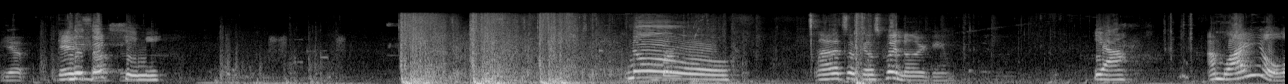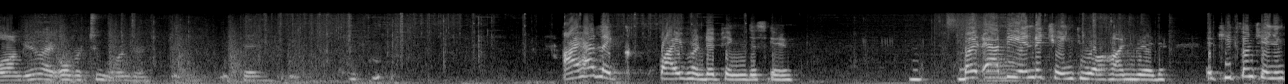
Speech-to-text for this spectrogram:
Yep. They Gator did see me. No. Ah, that's okay. Let's play another game. Yeah. I'm lagging a lot. I'm getting like over 200. Okay. I had like 500 ping this game. But at the end it changed to 100. It keeps on changing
